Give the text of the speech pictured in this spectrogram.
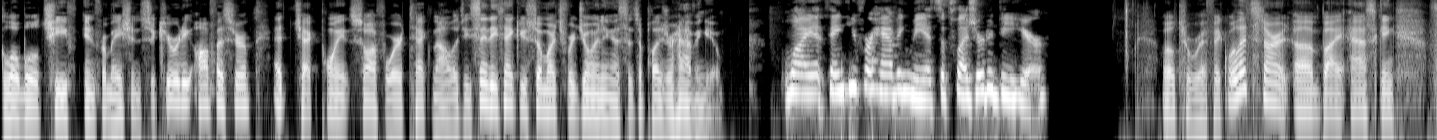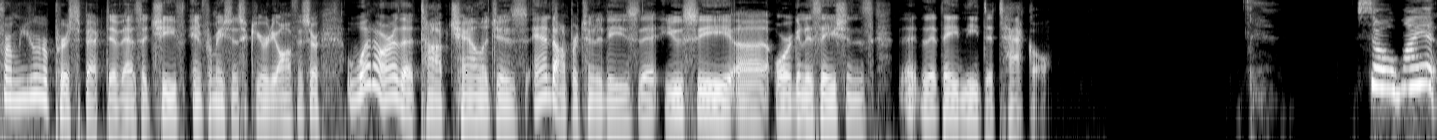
Global Chief Information Security Officer at Checkpoint Software Technology. Cindy, thank you so much for joining us. It's a pleasure having you. Wyatt, thank you for having me. It's a pleasure to be here. Well, terrific. Well, let's start uh, by asking from your perspective as a Chief Information Security Officer, what are the top challenges and opportunities that you see uh, organizations that, that they need to tackle? So, Wyatt,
